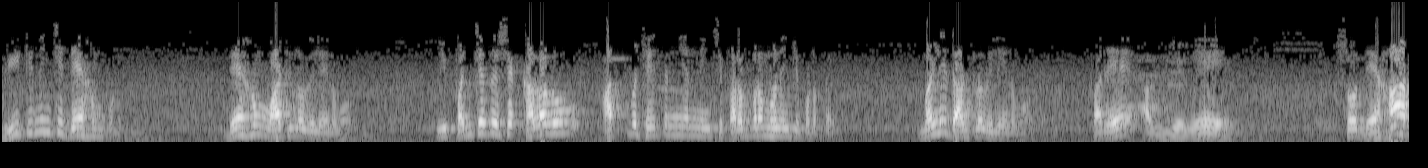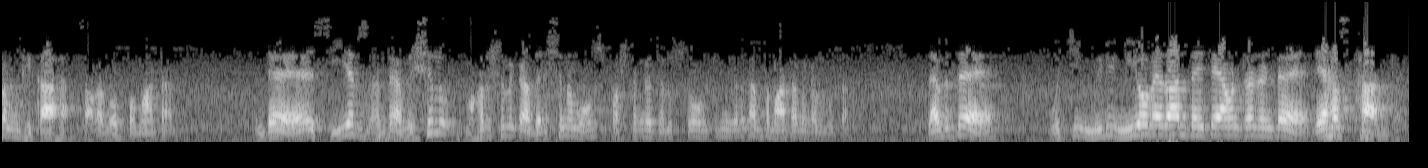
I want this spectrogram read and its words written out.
వీటి నుంచి దేహం పుడుతుంది. దేహం వాటిలో విలీనమవుతుంది. ఈ పంచదశ కళలు ఆత్మ చైతన్యం నుంచి పరబ్రహ్మ నుంచి పుడతాయి. మళ్ళీ దాంట్లో విలీనమవుతాయి. పరే అవ్యయే. సో దేహారంభికా చాలా గొప్ప మాట. అంటే సీయర్స్ అంటే ఋషులు మహర్షులకి ఆ దర్శనము స్పష్టంగా తెలుస్తూ ఉంటుంది కనుక అంత మాటను కలుగుతారు లేకపోతే వచ్చి మిడి నియో వేదాంత అయితే ఏమంటాడంటే దేహస్థ అంటాడు.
